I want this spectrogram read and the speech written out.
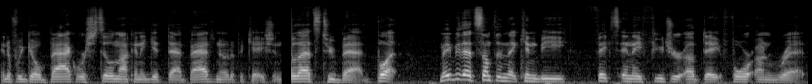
And if we go back we're still not going to get that badge notification. So that's too bad. But maybe that's something that can be fixed in a future update for unread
